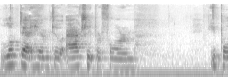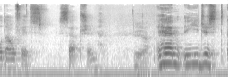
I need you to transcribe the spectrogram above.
looked at him to actually perform, he pulled out Fitzception. Yeah. And he just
